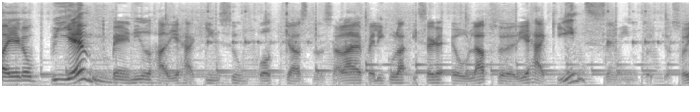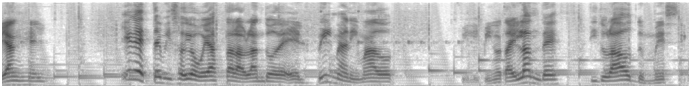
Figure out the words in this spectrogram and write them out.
caballeros, bienvenidos a 10 a 15, un podcast donde se habla de películas y series en un lapso de 10 a 15 minutos. Yo soy Ángel y en este episodio voy a estar hablando del filme animado filipino-tailandés titulado The Missing.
